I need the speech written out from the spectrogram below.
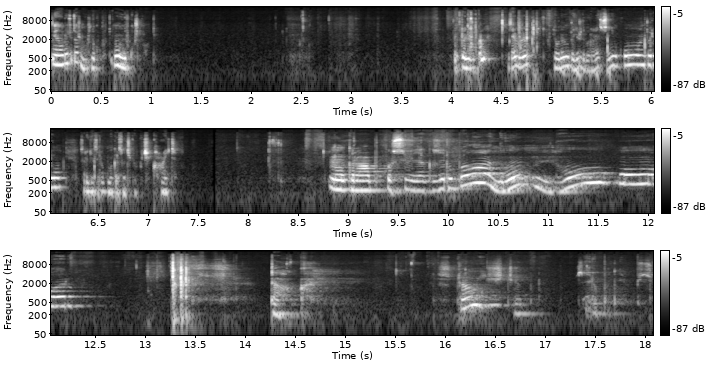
Я говорю, теж можна купити, ну, не коштувати. Тобто, не це ми будемо синю контуру, сьогодні зробимо красочки, почекайте. Ну, крапку собі як зробила, ну, ну, так. Що ми ще? Зараз подивимося.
